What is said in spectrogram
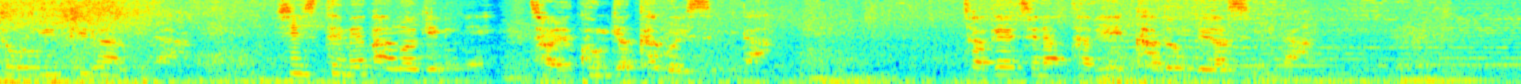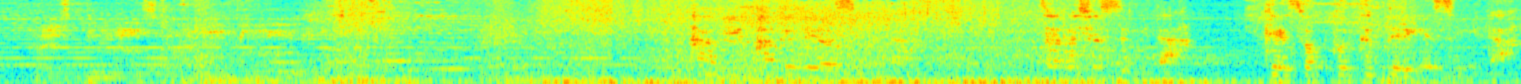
도움이 필요합니다. 시스템의 방어 기능이 절 공격하고 있습니다. 적의 진압탑이 가동되었습니다. 탑이 파괴되었습니다. 잘하셨습니다. 계속 부탁드리겠습니다.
